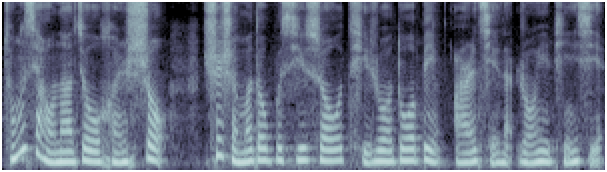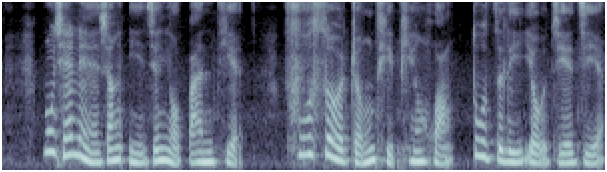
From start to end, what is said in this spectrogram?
从小呢就很瘦，吃什么都不吸收，体弱多病，而且呢容易贫血。目前脸上已经有斑点，肤色整体偏黄，肚子里有结节。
